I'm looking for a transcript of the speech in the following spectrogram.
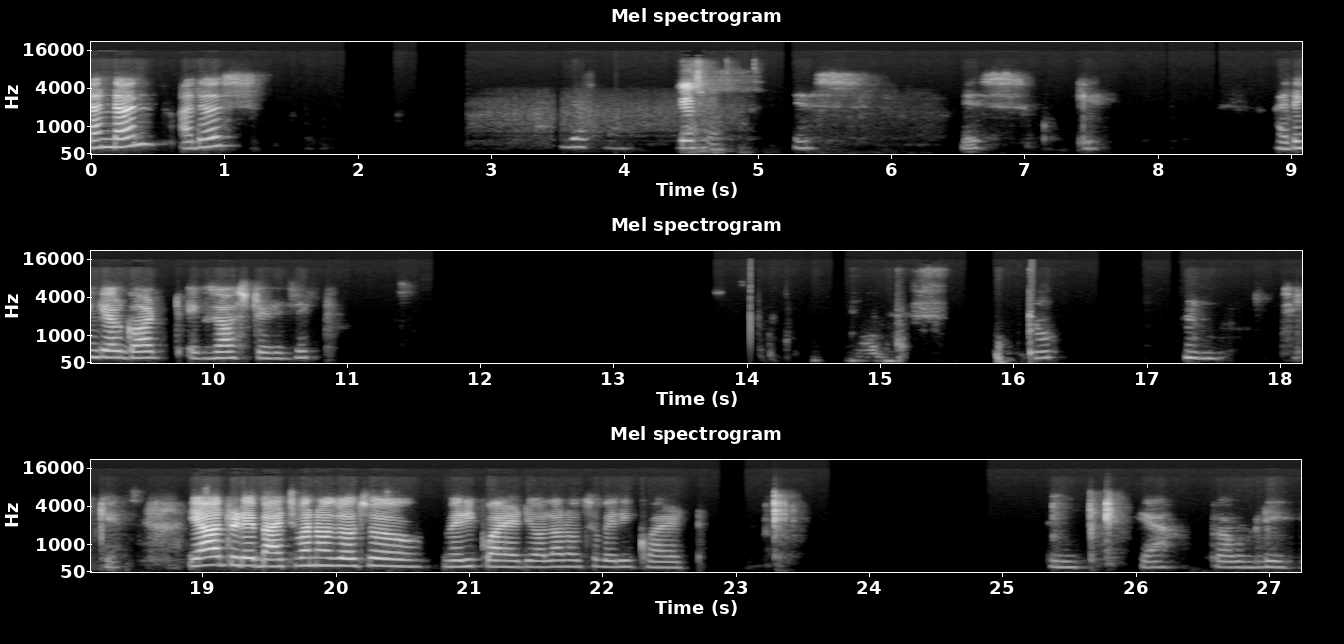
Done, done. Others? Yes, ma'am. Yes, ma'am. Yes. Yes. Okay. I think you all got exhausted, is it? No? Mhm. Okay. Yeah, today batch one was also very quiet. You all are also very quiet. Think, yeah, probably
